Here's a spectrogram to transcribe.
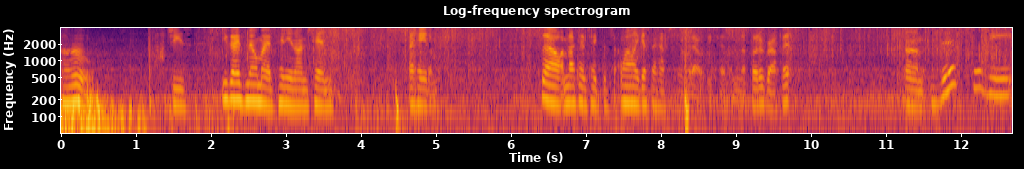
Oh, geez. You guys know my opinion on pins. I hate them. So I'm not going to take this. Well, I guess I have to take it out because I'm going to photograph it. Um, this will be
